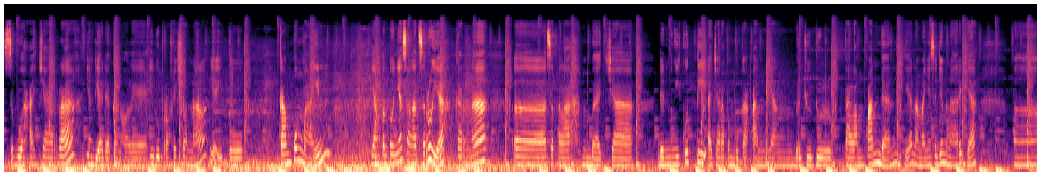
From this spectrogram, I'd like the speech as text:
sebuah acara yang diadakan oleh ibu profesional yaitu Kampung Main yang tentunya sangat seru ya karena uh, setelah membaca dan mengikuti acara pembukaan yang berjudul Talam Pandan gitu ya namanya saja menarik ya uh,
